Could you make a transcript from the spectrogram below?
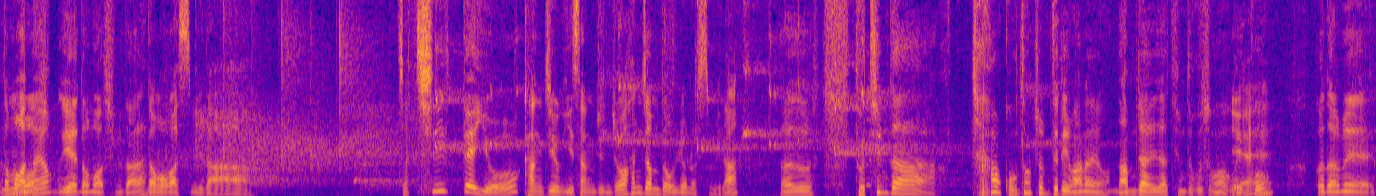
넘어갔나요? 넘어왔- 예, 넘어왔습니다. 넘어갔습니다. 자, 7대 6 강지욱 이상준조 한 점 더 올려놓습니다. 두 팀 다 참 공통점들이 많아요. 남자 여자 팀도 구성하고 예. 있고 그다음에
